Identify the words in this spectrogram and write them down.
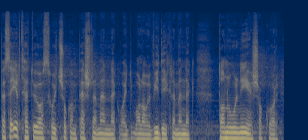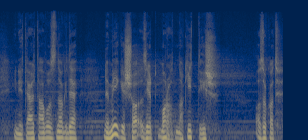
Persze érthető az, hogy sokan Pestre mennek, vagy valahol vidékre mennek tanulni, és akkor innét eltávoznak, de, de mégis azért maradnak itt is, azokat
